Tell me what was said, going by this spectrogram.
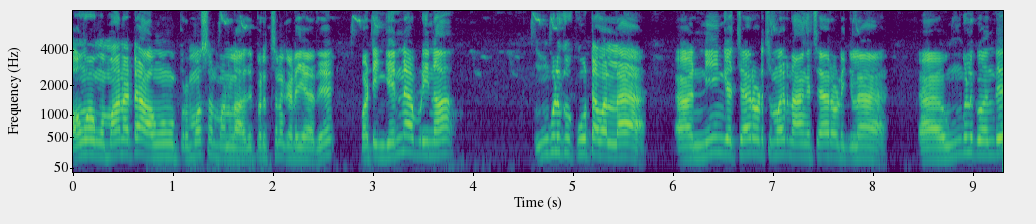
அவங்கவுங்க மாநாட்டை அவங்கவுங்க ப்ரொமோஷன் பண்ணலாம். அது பிரச்சனை கிடையாது. பட் இங்கே என்ன அப்படின்னா உங்களுக்கு கூட்டம் வரல. நீங்கள் சேர் உடைச்ச மாதிரி நாங்கள் சேர் உடைக்கல. உங்களுக்கு வந்து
